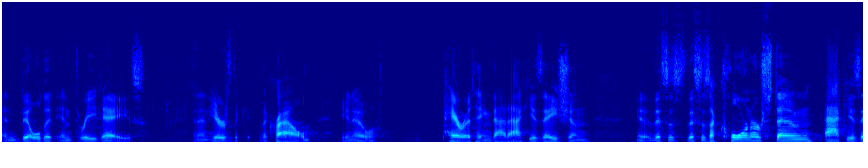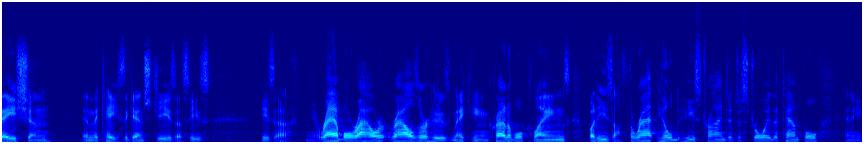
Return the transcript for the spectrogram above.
and build it in three days and then here's the, the crowd you know parroting that accusation. You know, this is this is a cornerstone accusation in the case against jesus he's He's a rabble rouser who's making incredible claims, but he's a threat. He'll, he's trying to destroy the temple, and he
